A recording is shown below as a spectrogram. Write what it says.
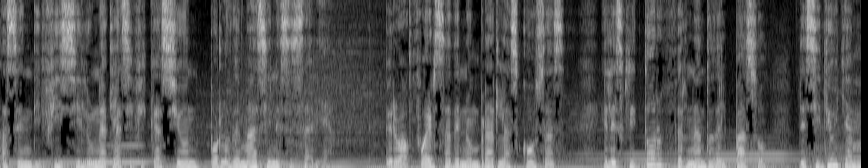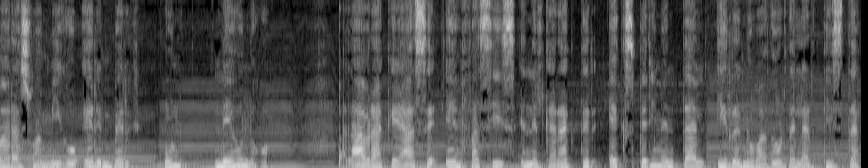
hacen difícil una clasificación por lo demás innecesaria. Pero a fuerza de nombrar las cosas, el escritor Fernando del Paso decidió llamar a su amigo Ehrenberg un neólogo, palabra que hace énfasis en el carácter experimental y renovador del artista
